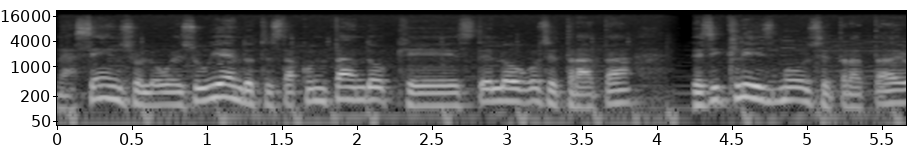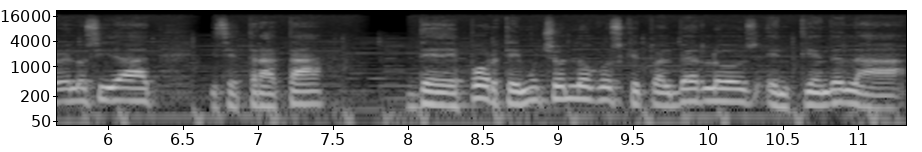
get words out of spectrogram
ascenso, lo ves subiendo, te está contando que este logo se trata de ciclismo, se trata de velocidad y se trata de deporte. Hay muchos logos que tú al verlos entiendes la,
